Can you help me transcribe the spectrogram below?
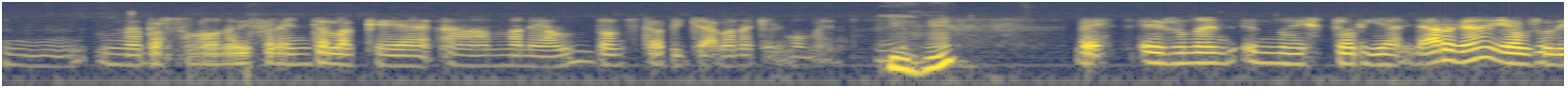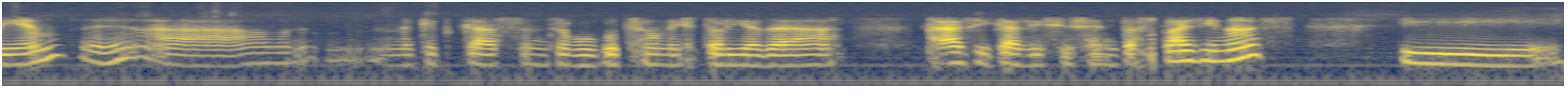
mm, una Barcelona diferent de la que eh, Manel doncs, trepitjava en aquell moment. Eh? Uh -huh. Bé, és una, una història llarga, ja us ho diem. Eh? Uh, en aquest cas ens ha volgut fer una història de quasi, quasi 600 pàgines i,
